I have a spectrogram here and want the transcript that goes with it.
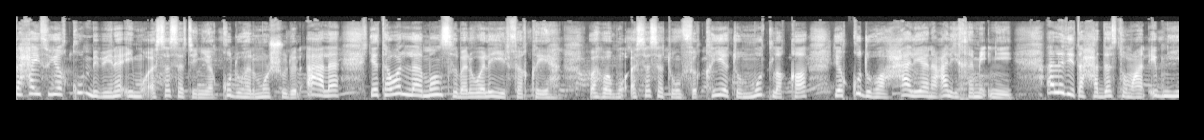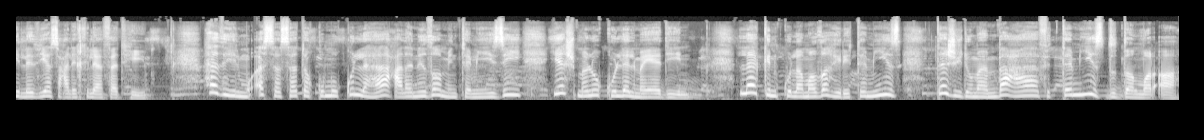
بحيث يقوم ببناء مؤسسة يقودها المرشد الأعلى يتولى منصب الولي الفقيه وهو مؤسسة فقهية مطلقة يقودها حاليا علي خمئني الذي تحدثتم عن ابنه الذي يسعى لخلافته. هذه المؤسسة تقوم كلها على نظام تمييزي يشمل كل الميادين. لكن كل مظاهر التمييز تجد منبعها في التمييز ضد المرأة.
